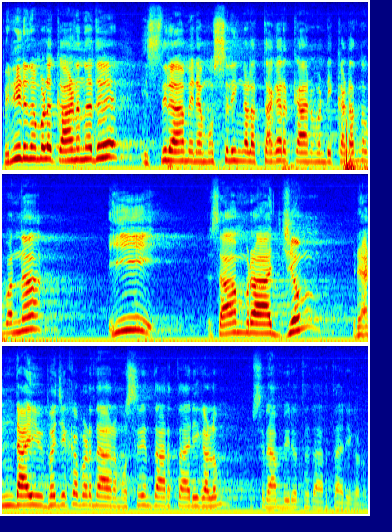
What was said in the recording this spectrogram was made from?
പിന്നീട് നമ്മൾ കാണുന്നത് ഇസ്ലാമിനെ മുസ്ലിങ്ങളെ തകർക്കാൻ വേണ്ടി കടന്നു വന്ന ഈ സാമ്രാജ്യം രണ്ടായി വിഭജിക്കപ്പെടുന്നതാണ്. മുസ്ലിം താർത്താരികളും ഇസ്ലാം വിരുദ്ധ താർത്താരികളും.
